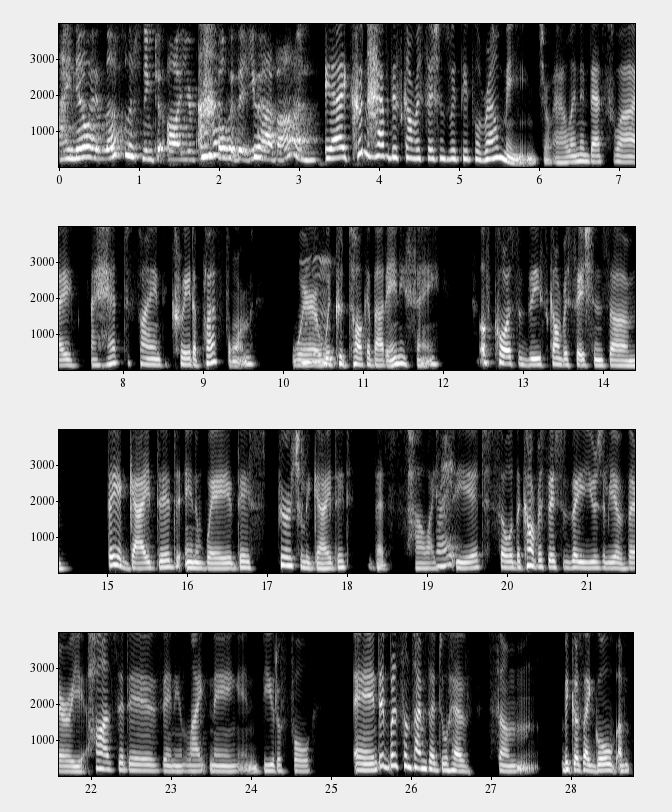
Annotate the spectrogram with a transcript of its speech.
I know. I love listening to all your people that you have on. Yeah, I couldn't have these conversations with people around me, Jo Ellen, and that's why I had to find create a platform where mm. we could talk about anything. Of course, these conversations, um, they are guided in a way, they're spiritually guided. That's how I right. see it. So the conversations, they usually are very positive and enlightening and beautiful. And but sometimes I do have some because I go, um,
